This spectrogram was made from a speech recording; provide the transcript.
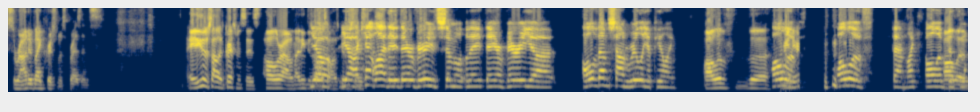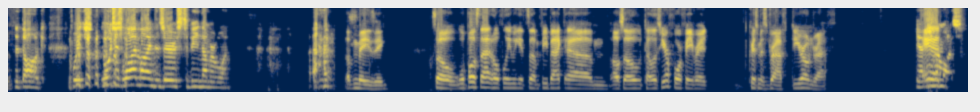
surrounded by Christmas presents. hey, these are solid Christmases all around. I think these are all Yeah, solid yeah, I can't lie. They they're very similar. They they are very. Uh, all of them sound really appealing. All of the All reindeer? of all of them, like all of the, Olive. the dog, which which is why mine deserves to be number one. amazing. So we'll post that. Hopefully, we get some feedback. Um, also, tell us your four favorite Christmas draft. Do your own draft. Yeah, And- email us.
